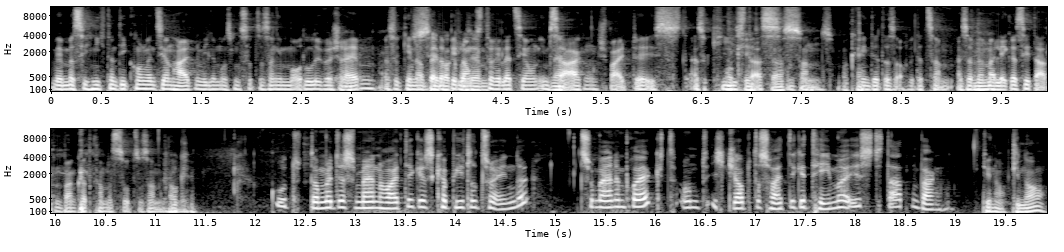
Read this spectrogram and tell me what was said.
Wenn man sich nicht an die Konvention halten will, dann muss man sozusagen im Model überschreiben. Also genau Selber bei der Belongs-to-Relation im ja. Sagen, Spalte ist, also Key okay, ist das, das, und dann okay. findet das auch wieder zusammen. Also wenn man mhm. Legacy-Datenbank hat, kann man es so zusammen. Okay. Gut, damit ist mein heutiges Kapitel zu Ende zu meinem Projekt und ich glaube, das heutige Thema ist Datenbanken. Genau. Genau.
